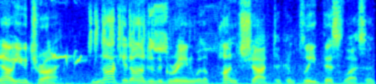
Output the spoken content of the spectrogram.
Now you try. Knock it onto the green with a punch shot to complete this lesson.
